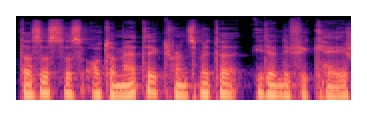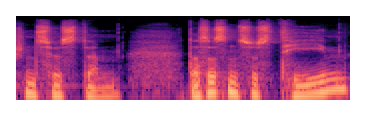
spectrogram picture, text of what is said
das ist das Automatic Transmitter Identification System. Das ist ein System,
